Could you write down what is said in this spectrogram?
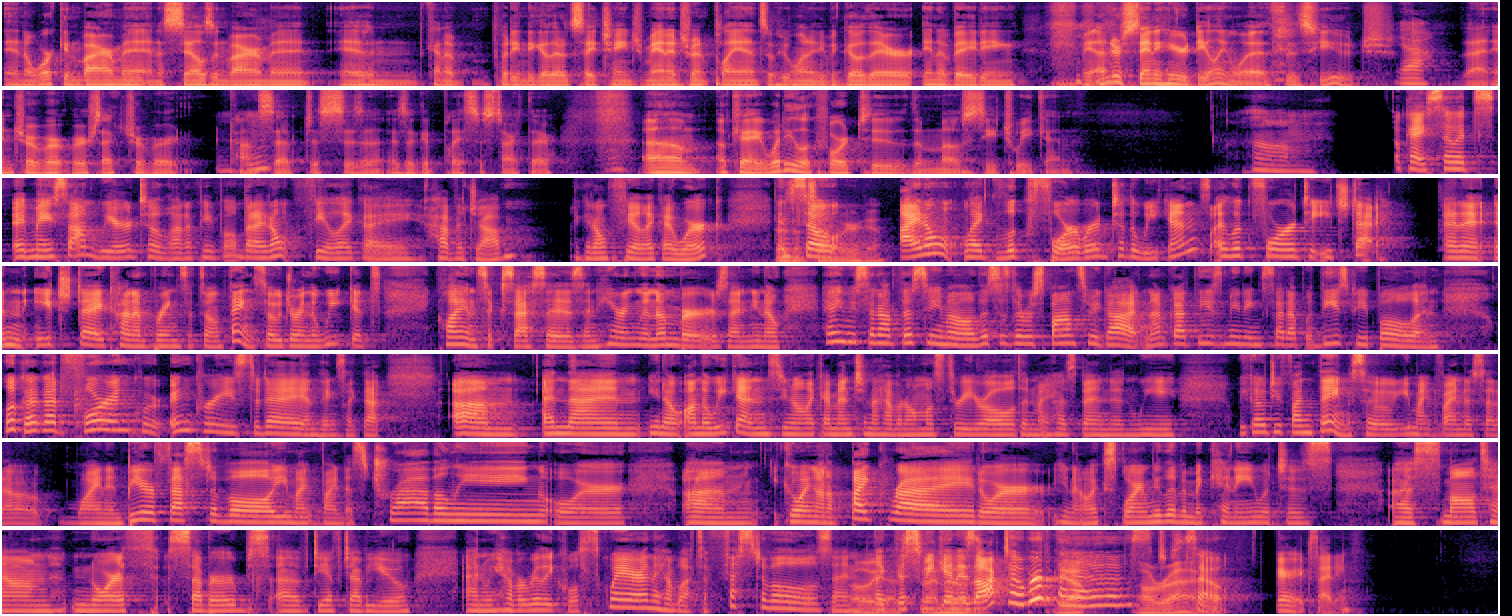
in a work environment and a sales environment and kind of putting together, let's say, change management plans. If we want to even go there, innovating, I mean, understanding who you're dealing with is huge. Yeah. That introvert versus extrovert concept just is a, is a good place to start there. Um, okay. What do you look forward to the most each weekend? Um, okay, so it's it may sound weird to a lot of people, but I don't feel like I have a job. Like I don't feel like I work. Doesn't and so weird, yeah. I don't like look forward to the weekends. I look forward to each day. And it and each day kind of brings its own thing. So during the week it's client successes and hearing the numbers and you know, hey, we sent out this email, this is the response we got, and I've got these meetings set up with these people and look, I got four inquir- inquiries today and things like that. Um, and then, you know, on the weekends, you know, like I mentioned, I have an almost three year old and my husband, and we we go do fun things. So you might find us at a wine and beer festival. You might find us traveling, or um, going on a bike ride or, you know, exploring. We live in McKinney, which is a small town north suburbs of DFW. And we have a really cool square and they have lots of festivals. And Oh, like yes, this weekend is. Oktoberfest. All right. So very exciting.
